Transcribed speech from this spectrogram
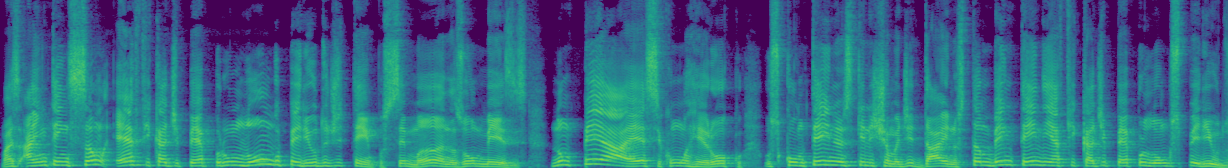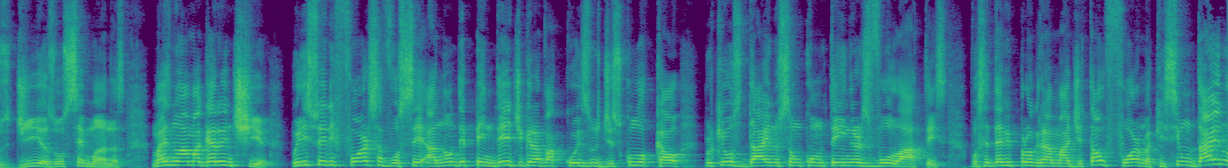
mas a intenção é ficar de pé por um longo período de tempo, semanas ou meses. Num PaaS como o Heroku, os containers que ele chama de dynos também tendem a ficar de pé por longos períodos, dias ou semanas, mas não há uma garantia. Por isso ele força você a não depender de gravar coisas no disco local, porque os dynos são containers voláteis. Você deve programar de tal forma que se um dyno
